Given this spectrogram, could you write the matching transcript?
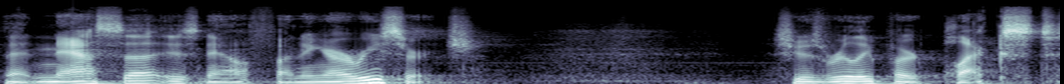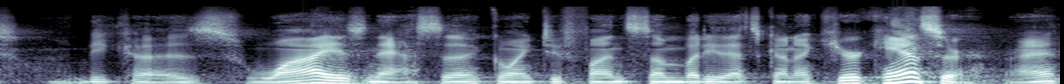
that NASA is now funding our research. She was really perplexed because why is NASA going to fund somebody that's going to cure cancer, right?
